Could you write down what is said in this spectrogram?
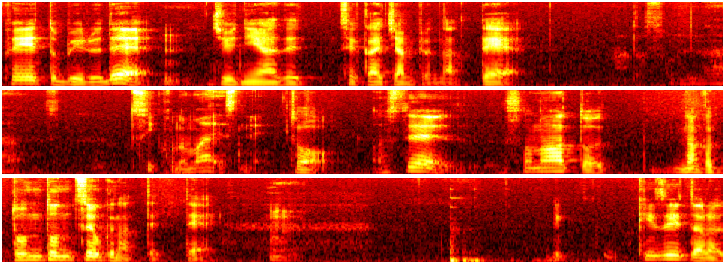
フェイトビルでうん。ジュニアで世界チャンピオンになって、ついこの前ですね。そう。そしてその後なんかどんどん強くなってって。うん。で気づいたら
